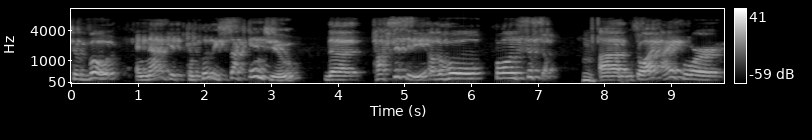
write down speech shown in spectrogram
to vote and not get completely sucked into the toxicity of the whole fallen system. Hmm. Um, so I, I for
